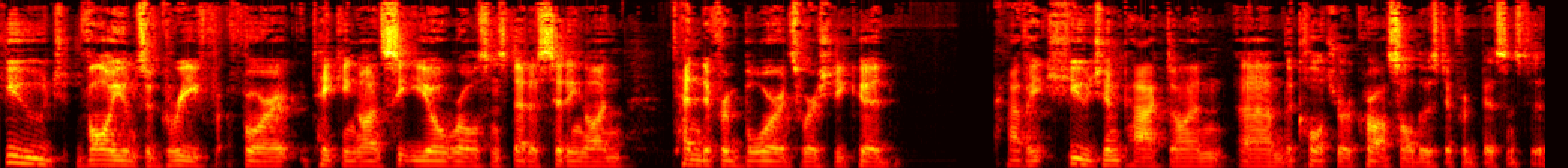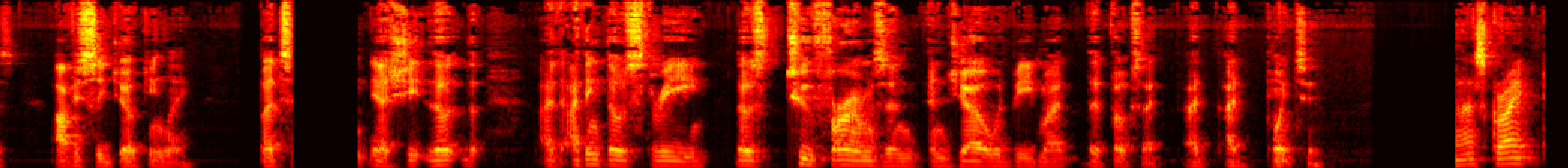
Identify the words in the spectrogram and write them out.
huge volumes of grief for taking on CEO roles instead of sitting on ten different boards where she could have a huge impact on um, the culture across all those different businesses. Obviously, jokingly, but yeah, she. The, the, I, I, think those three, those two firms, and, and Joe would be my the folks I, I'd, I'd point to. That's great.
